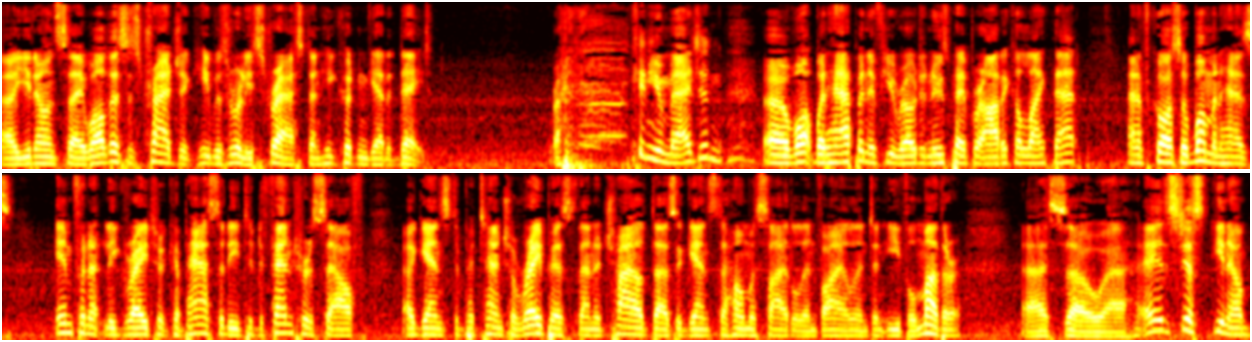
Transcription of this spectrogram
Uh, you don't say, "Well, this is tragic. He was really stressed and he couldn't get a date." Right? can you imagine uh, what would happen if you wrote a newspaper article like that? And of course, a woman has infinitely greater capacity to defend herself against a potential rapist than a child does against a homicidal and violent and evil mother. Uh, so uh, it's just you know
